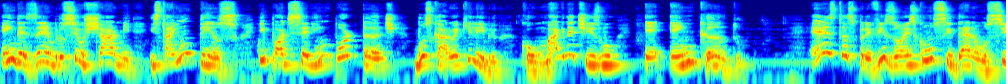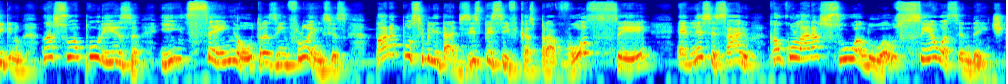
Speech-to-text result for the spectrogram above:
Em dezembro, seu charme está intenso e pode ser importante buscar o equilíbrio com magnetismo e encanto. Estas previsões consideram o signo na sua pureza e sem outras influências. Para possibilidades específicas para você, é necessário calcular a sua lua, o seu ascendente,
